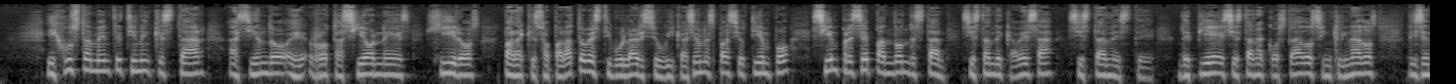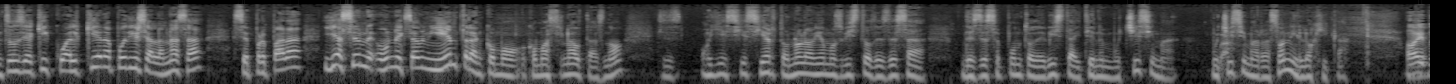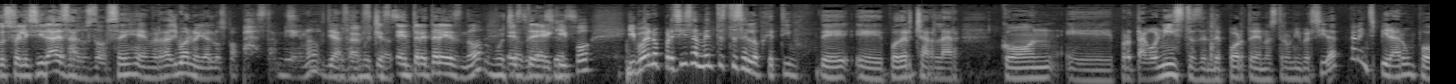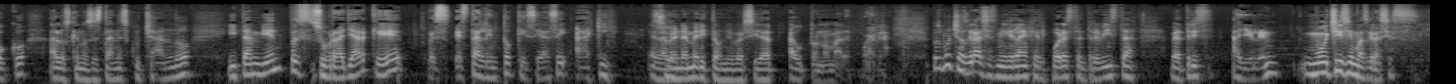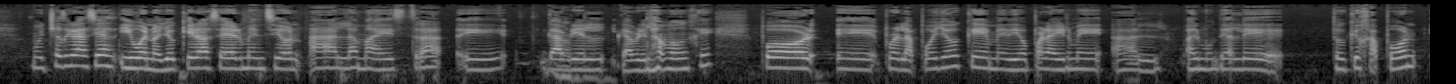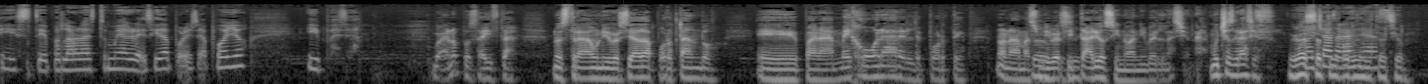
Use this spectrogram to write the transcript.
Y justamente tienen que estar haciendo eh, rotaciones, giros, para que su aparato vestibular y su ubicación espacio-tiempo siempre sepan dónde están. Si están de cabeza, si están este, de pie, si están acostados, inclinados. Dice, entonces de aquí cualquiera puede irse a la NASA, se prepara y hace un, un examen y entran como, como astronautas, ¿no? Dices, oye, sí es cierto, no lo habíamos visto desde, esa, desde ese punto de vista y tiene muchísima, muchísima razón y lógica. Oye, pues felicidades a los dos, ¿eh? En verdad. Y bueno, y a los papás también, ¿no? Ya sabes que es Muchas. entre tres, ¿no? Muchas este gracias. equipo. Y bueno, precisamente este es el objetivo de eh, poder charlar con eh, protagonistas del deporte de nuestra universidad para inspirar un poco a los que nos están escuchando y también pues subrayar que pues es talento que se hace aquí en la Sí. Benemérita Universidad Autónoma de Puebla. Pues muchas gracias Miguel Ángel por esta entrevista. Beatriz Ayelén, muchísimas gracias. Muchas gracias. Y bueno, yo quiero hacer mención a la maestra eh, Gabriel, Gabriela Monge por, eh, por el apoyo que me dio para irme al, al Mundial de Tokio, Japón. Este, pues la verdad estoy muy agradecida por ese apoyo. Y pues ya. Bueno, pues ahí está nuestra universidad aportando eh, para mejorar el deporte, no nada más Claro que sí. universitario, sino a nivel nacional. Muchas gracias. Gracias a Muchas ti por la gracias. invitación.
